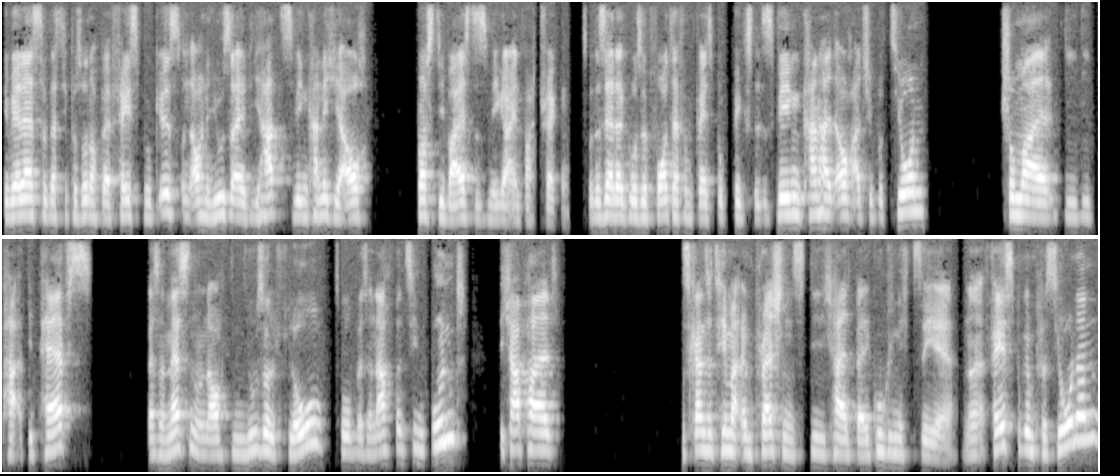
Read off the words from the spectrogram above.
Gewährleistung, dass die Person auch bei Facebook ist und auch eine User-ID hat. Deswegen kann ich ja auch Cross-Device das mega einfach tracken. So, das ist ja der große Vorteil vom Facebook Pixel. Deswegen kann halt auch Attribution schon mal die, die, die Paths besser messen und auch den User Flow so besser nachvollziehen. Und ich habe halt das ganze Thema Impressions, die ich halt bei Google nicht sehe. Ne? Facebook-Impressionen,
